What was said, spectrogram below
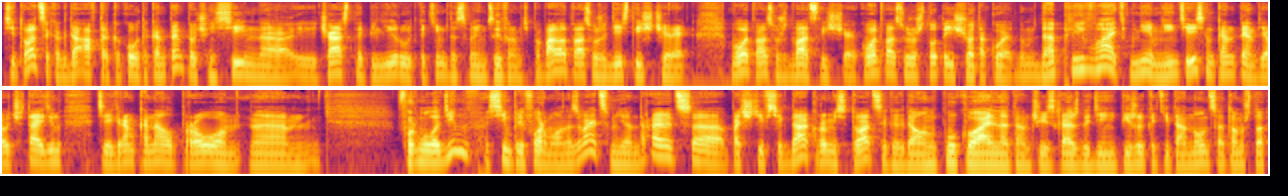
ситуации, когда автор какого-то контента очень сильно и часто апеллирует каким-то своим цифрам, типа, вот вас уже 10 тысяч человек, вот вас уже 20 тысяч человек, вот вас уже что-то еще такое. Думаю, да плевать мне, мне интересен контент. Я вот читаю один телеграм-канал про... Э- Формула-1, Simply Формула называется, мне нравится почти всегда, кроме ситуации, когда он буквально там через каждый день пишет какие-то анонсы о том, что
